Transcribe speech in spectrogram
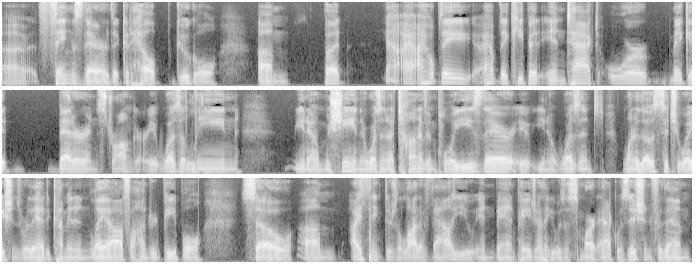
uh, things there that could help Google. Um, but yeah, I, I hope they I hope they keep it intact or make it better and stronger. It was a lean you know machine. There wasn't a ton of employees there. It you know wasn't one of those situations where they had to come in and lay off 100 people. So um, i think there's a lot of value in bandpage. I think it was a smart acquisition for them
